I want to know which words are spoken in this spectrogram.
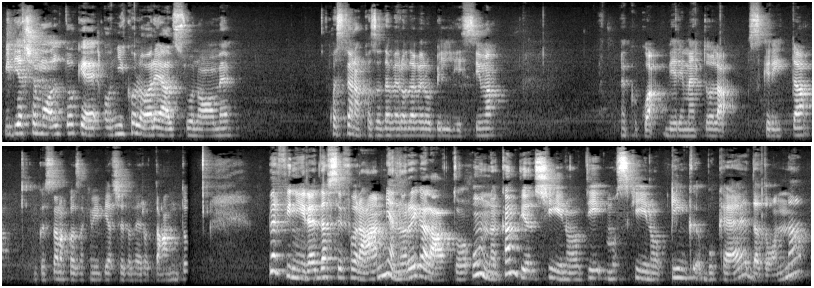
mi piace molto che ogni colore ha il suo nome. Questa è una cosa davvero davvero bellissima. Ecco qua, vi rimetto la scritta. Questa è una cosa che mi piace davvero tanto. Per finire da Sephora mi hanno regalato un campioncino di moschino Pink Bouquet da donna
